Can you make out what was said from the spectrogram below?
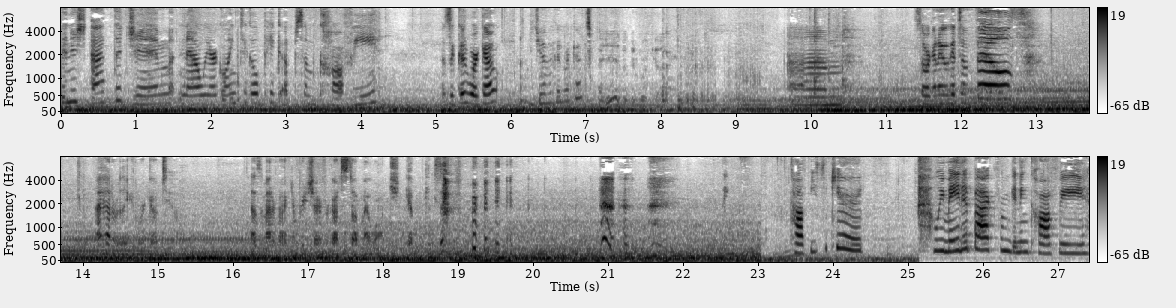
Finished at the gym. Now we are going to go pick up some coffee. It was a good workout. Did you have a good workout? I did have a good workout. Um, so we're gonna go get some Philz. I had a really good workout too. As a matter of fact, I'm pretty sure I forgot to stop my watch. Yep, can stop? Thanks. Coffee secured. We made it back from getting coffee.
